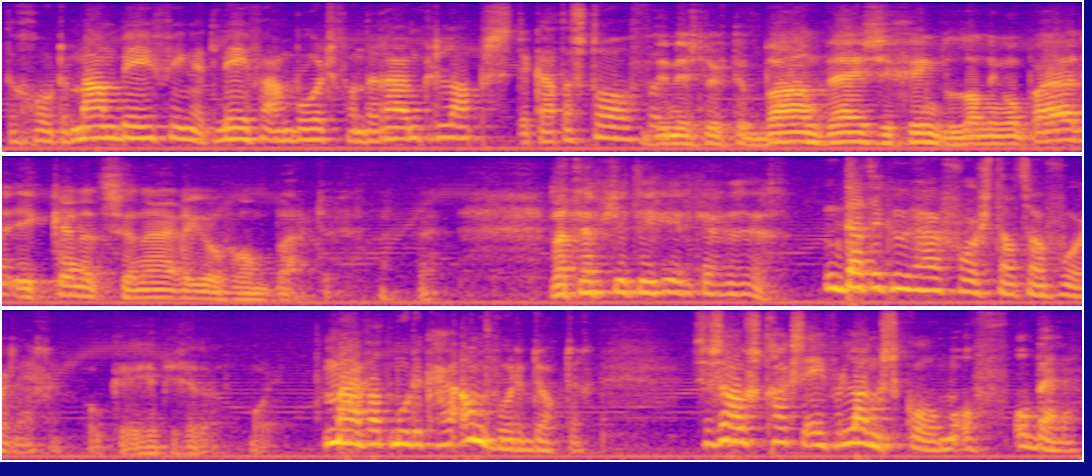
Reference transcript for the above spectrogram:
De grote maanbeving, het leven aan boord van de ruimtelabs, de catastrofe. De mislukte baanwijziging, de landing op aarde. Ik ken het scenario van buiten. Wat heb je tegen Erika gezegd? Dat ik u haar voorstel zou voorleggen. Oké, heb je gedaan. Mooi. Maar wat moet ik haar antwoorden, dokter? Ze zou straks even langskomen of opbellen.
